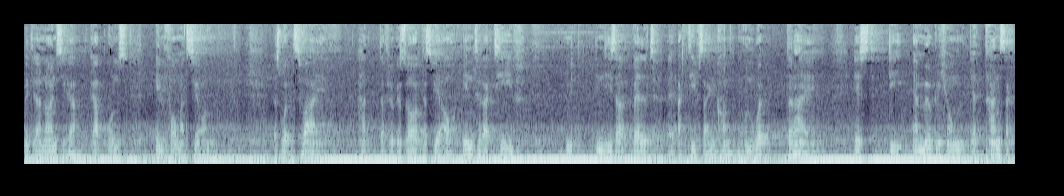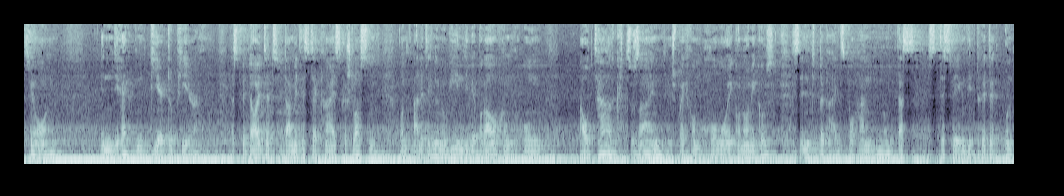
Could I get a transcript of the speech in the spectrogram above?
Mitte der 90er gab uns Information. Das Web 2 hat dafür gesorgt, dass wir auch interaktiv mit in dieser Welt äh, aktiv sein konnten. Und Web 3 ist die Ermöglichung der Transaktion in direkten Peer-to-Peer. Das bedeutet, damit ist der Kreis geschlossen und alle Technologien, die wir brauchen, um autark zu sein, ich spreche vom Homo economicus, sind bereits vorhanden. Und das ist deswegen die dritte und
